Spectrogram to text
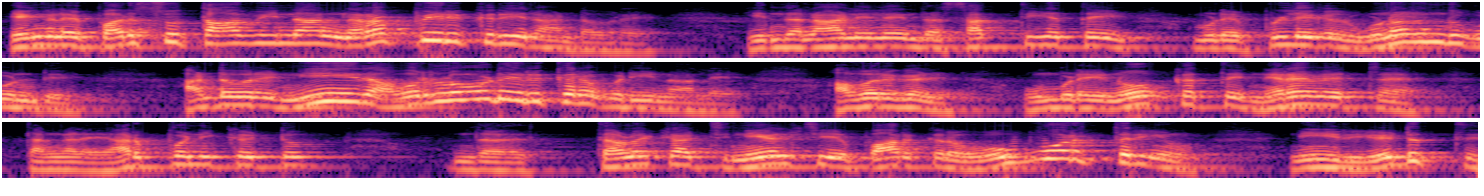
எங்களை பரிசு தாவினால் நிரப்பியிருக்கிறீர் ஆண்டவரே. இந்த நாளிலே இந்த சத்தியத்தை உம்முடைய பிள்ளைகள் உணர்ந்து கொண்டு ஆண்டவரே நீர் அவர்களோடு இருக்கிறபடினாலே அவர்கள் உம்முடைய நோக்கத்தை நிறைவேற்ற தங்களை அர்ப்பணிக்கட்டும். இந்த தொலைக்காட்சி நிகழ்ச்சியை பார்க்குற ஒவ்வொருத்தரையும் நீர் எடுத்து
